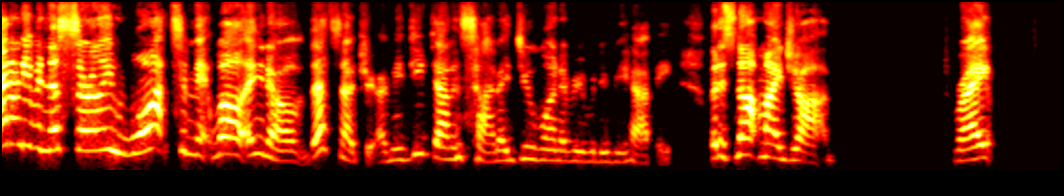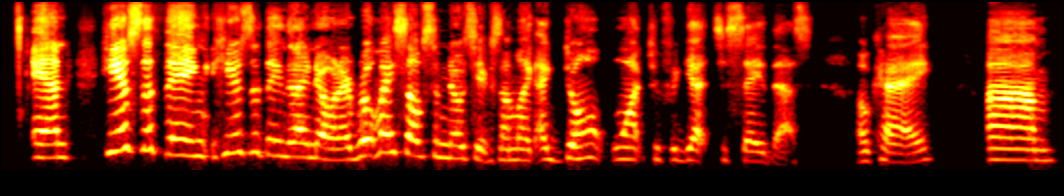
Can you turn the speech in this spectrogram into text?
I don't even necessarily want to make, well, you know, that's not true. I mean, deep down inside, I do want everybody to be happy, but it's not my job, right? And here's the thing, here's the thing that I know, and I wrote myself some notes here because I'm like, I don't want to forget to say this, okay? Um,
